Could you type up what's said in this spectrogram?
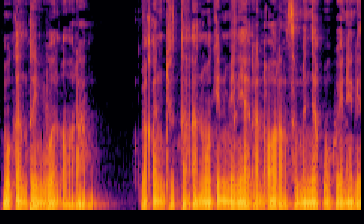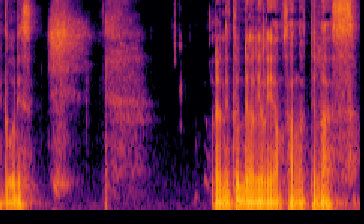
bukan ribuan orang, bahkan jutaan mungkin miliaran orang semenjak buku ini ditulis dan itu dalil yang sangat jelas.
